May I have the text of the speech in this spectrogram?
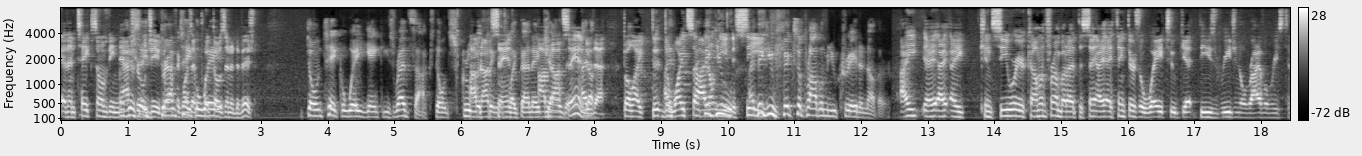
and then take some of the natural say, geographic ones and put those in a division. don't take away Yankees Red Sox. Don't screw I'm with not things saying like that. NHL. I'm not saying do that. But like the, the I- White Sox, I, think don't you, need to see. I think you fix a problem and you create another. I, I, I can see where you're coming from, but at the same, I, I think there's a way to get these regional rivalries to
